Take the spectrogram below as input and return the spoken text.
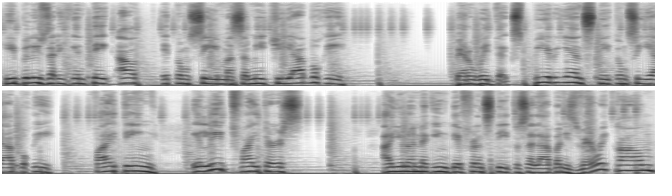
He believes that he can take out itong si Masamichi Yabuki. Pero with the experience nitong si Yabuki fighting elite fighters, ayun ang naging difference dito sa laban. He's very calm,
